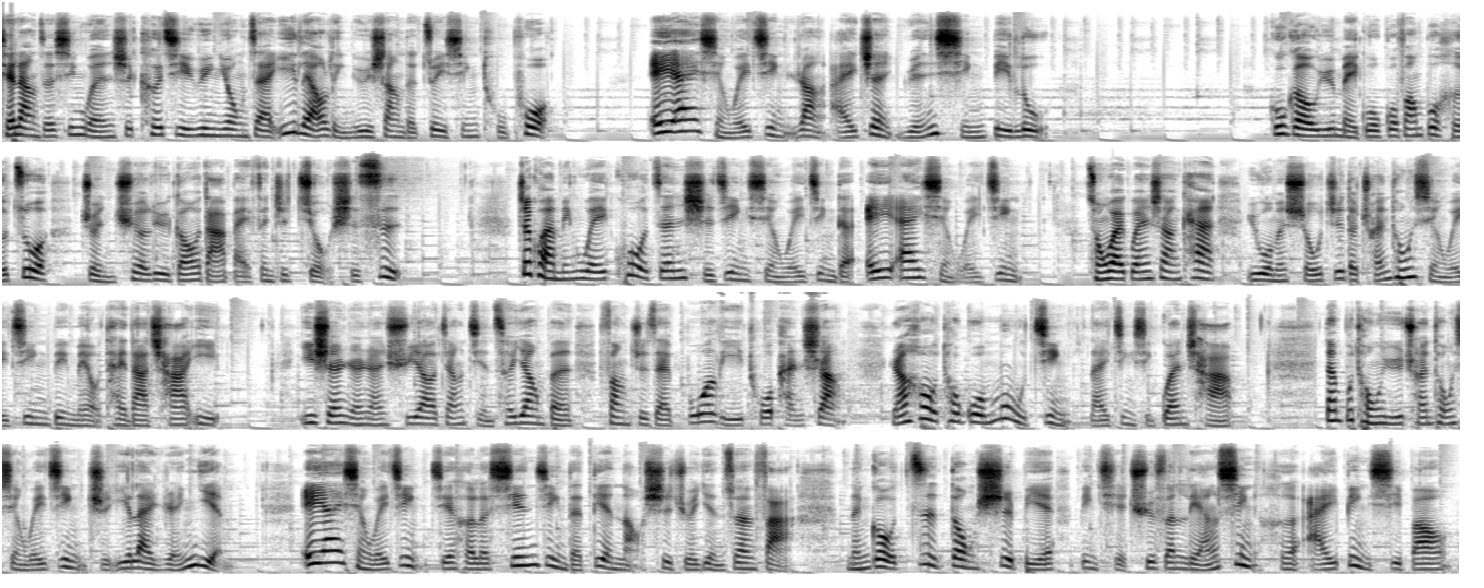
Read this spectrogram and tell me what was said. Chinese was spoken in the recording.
前两则新闻是科技运用在医疗领域上的最新突破，AI 显微镜让癌症原形毕露。Google 与美国国防部合作，准确率高达百分之九十四。这款名为扩增实境显微镜的 AI 显微镜，从外观上看，与我们熟知的传统显微镜并没有太大差异。医生仍然需要将检测样本放置在玻璃托盘上，然后透过目镜来进行观察。但不同于传统显微镜只依赖人眼，AI 显微镜结合了先进的电脑视觉演算法，能够自动识别并且区分良性和癌病细胞。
